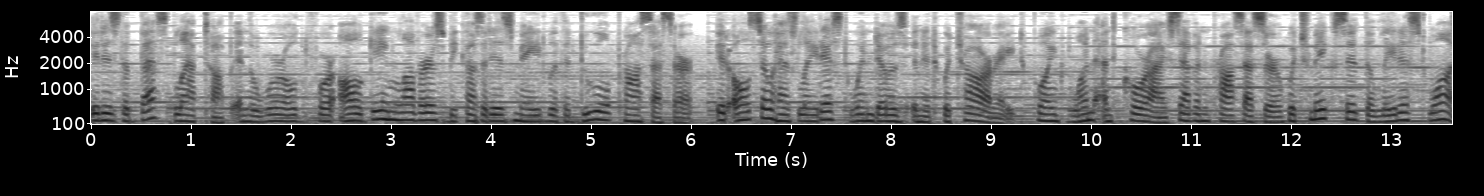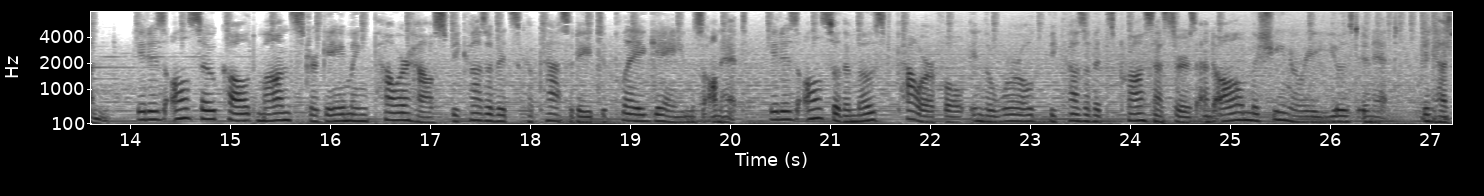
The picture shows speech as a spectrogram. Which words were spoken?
It is the best laptop in the world for all game lovers because it is made with a dual processor, it also has latest Windows in it which are 8.1 and Core i7 processor which makes it the latest one. It is also called Monster Gaming Powerhouse because of its capacity to play games on it. It is also the most powerful in the world because of its processors and all machinery used in it. It has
